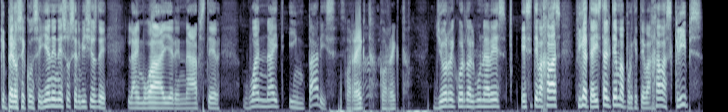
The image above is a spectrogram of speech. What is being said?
que... Pero se conseguían en esos servicios de LimeWire, en Napster, One Night in Paris. Correcto, correcto. Yo recuerdo alguna vez, ese te bajabas, fíjate, ahí está el tema, porque te bajabas clips.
